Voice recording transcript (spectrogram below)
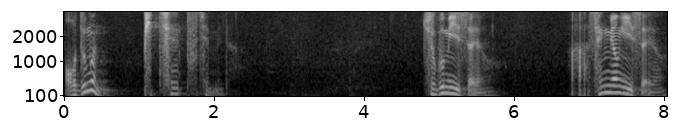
어둠은 빛의 부재입니다. 죽음이 있어요. 아, 생명이 있어요.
